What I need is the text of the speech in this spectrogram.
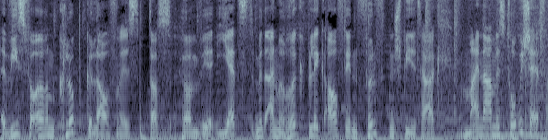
Wie es für euren Club gelaufen ist, das hören wir jetzt mit einem Rückblick auf den fünften Spieltag. Mein Name ist Tobi Schäfer.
